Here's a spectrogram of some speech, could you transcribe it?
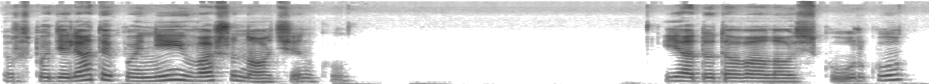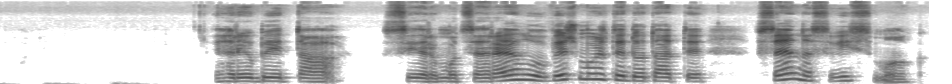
розподіляти по ній вашу начинку. Я додавала ось курку, гриби та сир моцарелу, ви ж можете додати все на свій смак.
